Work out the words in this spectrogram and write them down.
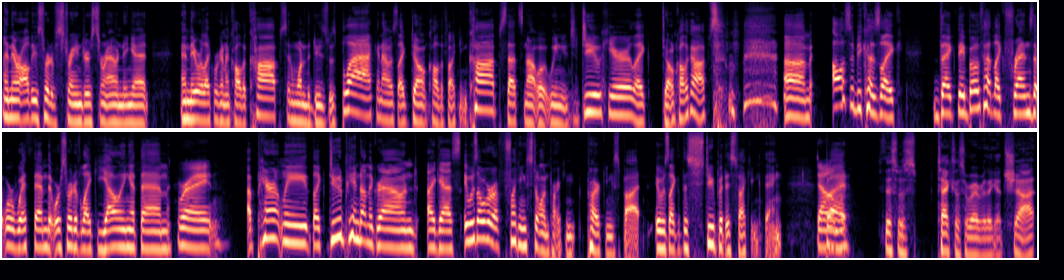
and there were all these sort of strangers surrounding it, and they were like, "We're gonna call the cops," and one of the dudes was black, and I was like, "Don't call the fucking cops. That's not what we need to do here. Like, don't call the cops." um, also because like like they both had like friends that were with them that were sort of like yelling at them. Right. Apparently, like dude pinned on the ground. I guess it was over a fucking stolen parking parking spot. It was like the stupidest fucking thing. Dumb. But this was Texas or wherever they got shot.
